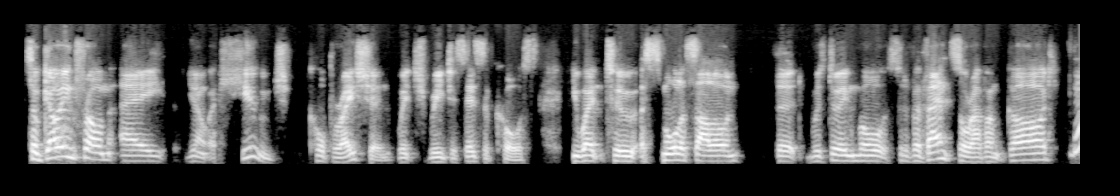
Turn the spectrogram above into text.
So going from a you know a huge corporation, which Regis is, of course, you went to a smaller salon that was doing more sort of events or avant-garde. Yeah,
